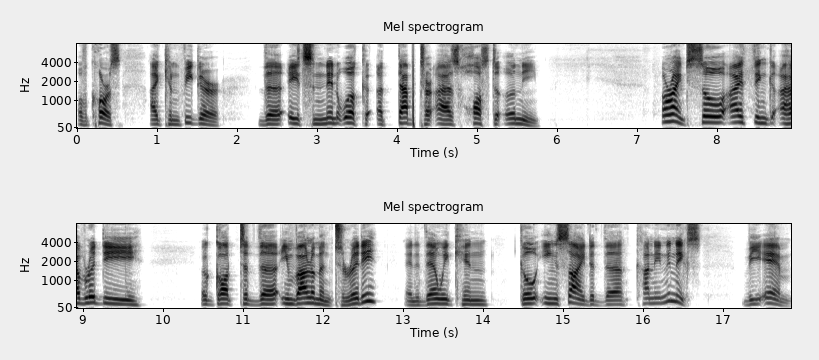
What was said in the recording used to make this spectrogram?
Of course, I configure the its network adapter as host only. All right, so I think I have already got the environment ready, and then we can go inside the Kali Linux VM.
